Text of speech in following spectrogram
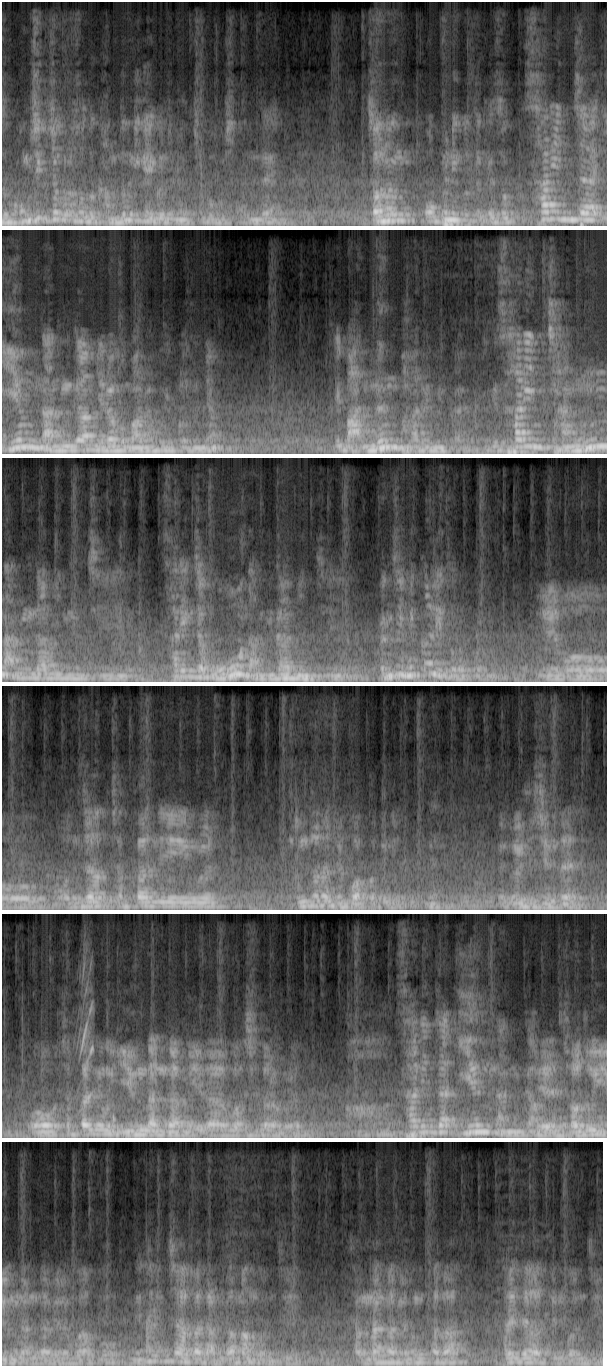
그래서 공식적으로 저도 감독님께 이거 좀 여쭤보고 싶은데 저는 오프닝부터 계속 살인자 이응 난감이라고 말하고 있거든요. 이게 맞는 발음일까요? 이게 살인 장 난감인지 살인자 오 난감인지 굉장히 헷갈리더라고요. 예, 뭐 원작 작가님을 좀 전에 뵙고 왔거든요. 네. 여기 계신데 어, 작가님은 이응 난감이라고 하시더라고요. 아, 살인자 이응 난감. 예, 저도 이응 난감이라고 하고 네. 살인자가 난감한 건지 장난감의 형사가 살인자가 된 건지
